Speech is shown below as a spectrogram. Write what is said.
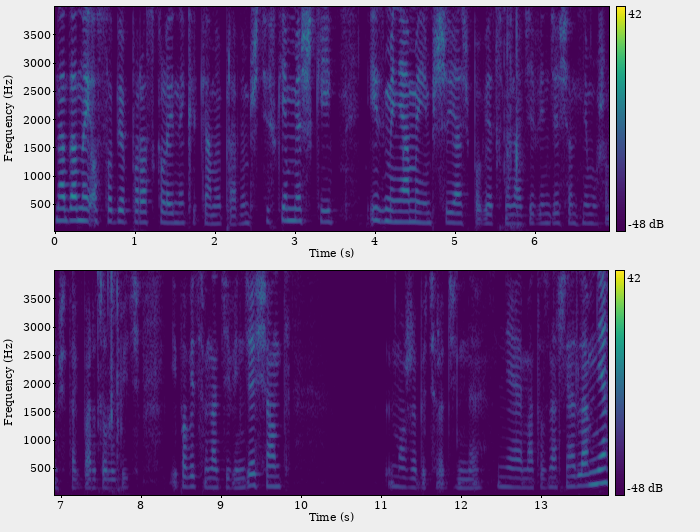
Na danej osobie po raz kolejny klikamy prawym przyciskiem myszki i zmieniamy im przyjaźń powiedzmy na 90, nie muszą się tak bardzo lubić. I powiedzmy na 90 może być rodzinny, nie ma to znaczenia dla mnie.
